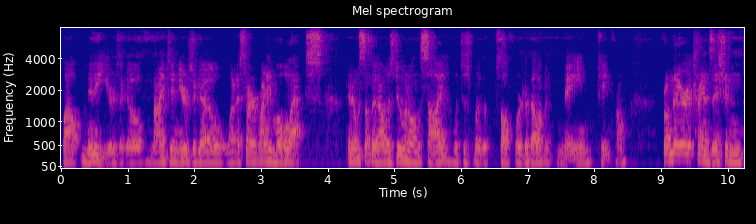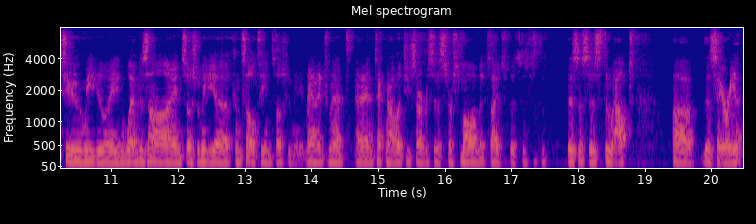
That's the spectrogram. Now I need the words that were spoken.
well, many years ago, nine, ten years ago, when I started writing mobile apps. And it was something I was doing on the side, which is where the software development name came from. From there, it transitioned to me doing web design, social media consulting, social media management, and technology services for small and mid-sized businesses, businesses throughout uh, this area.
